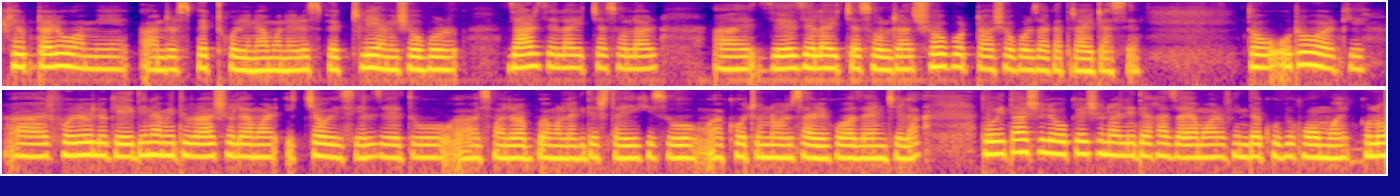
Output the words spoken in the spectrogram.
সেটারও আমি আনরেসপেক্ট করি না মানে রেসপেক্টলি আমি সবর যার জেলা ইচ্ছা চলার যে জেলা ইচ্ছা চলরা সবরটা সবর জায়গাত রাইট আছে। তো ওটাও আর কি আর এরপরে হইল গিয়ে এই দিন আমি তোরা আসলে আমার ইচ্ছা হয়েছিল যেহেতু ইসমাইলের আব্বু আমার লাগি দেশটাই কিছু কটনের শাড়ি খাওয়া যায় আনছিলা। তো এটা আসলে ওকেশনালি দেখা যায় আমার ফিন্দা খুবই কম হয়। কোনো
